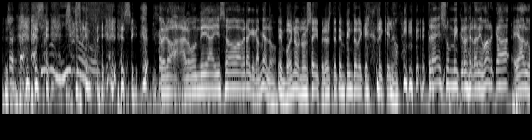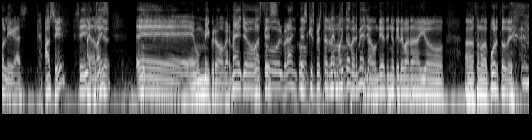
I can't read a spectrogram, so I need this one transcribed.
¡Qué bonito! sí. Pero algún día iso haberá que cambiarlo. Eh, bueno, non sei, pero este ten pinta de que de que non. Traes un micro de Radio Marca e algo ligas. ah, sí? Sí, ademais pues, eh, un micro vermello, Pues tes- azul, branco. tes que prestar ten moito vermello. un día teño que levar aí o, a zona do puerto de Mm.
